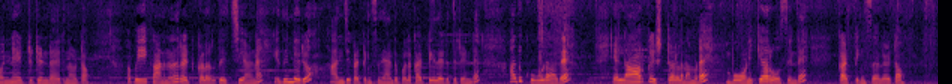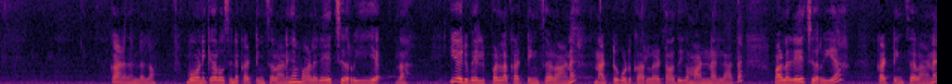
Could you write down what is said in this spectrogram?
മുന്നേ ഇട്ടിട്ടുണ്ടായിരുന്നു കേട്ടോ. അപ്പോൾ ഈ കാണുന്നത് റെഡ് കളർ തെച്ചിയാണ്. ഇതിന്റെ ഒരു അഞ്ച് കട്ടിങ്സ് ഞാൻ ഇതുപോലെ കട്ട് ചെയ്തെടുത്തിട്ടുണ്ട്. അത് കൂടാതെ എല്ലാവർക്കും ഇഷ്ടമുള്ള നമ്മുടെ ബോണിക്ക റോസിന്റെ കട്ടിങ്സുകൾ കേട്ടോ. കാണുന്നുണ്ടല്ലോ. ബോണിക്ക റോസിന്റെ കട്ടിങ്സുകളാണ് ഞാൻ വളരെ ചെറിയ ഇതാ ഈ ഒരു വലിപ്പമുള്ള കട്ടിങ്സുകളാണ് നട്ട് കൊടുക്കാറുള്ളത് കേട്ടോ. അധികം മണ്ണല്ലാത്ത വളരെ ചെറിയ കട്ടിങ്സുകളാണ്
